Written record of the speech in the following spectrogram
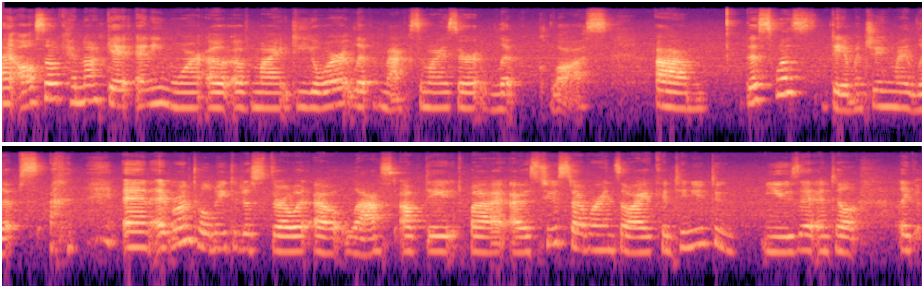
I also cannot get any more out of my Dior Lip Maximizer Lip Gloss. Um, this was damaging my lips and everyone told me to just throw it out last update but I was too stubborn so I continued to use it until like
